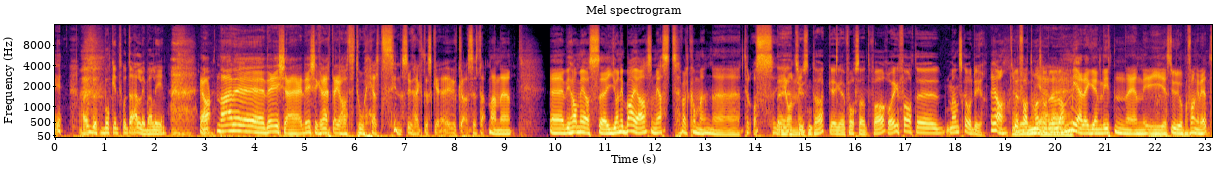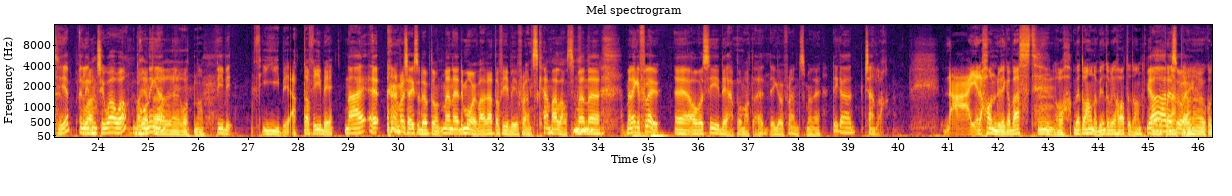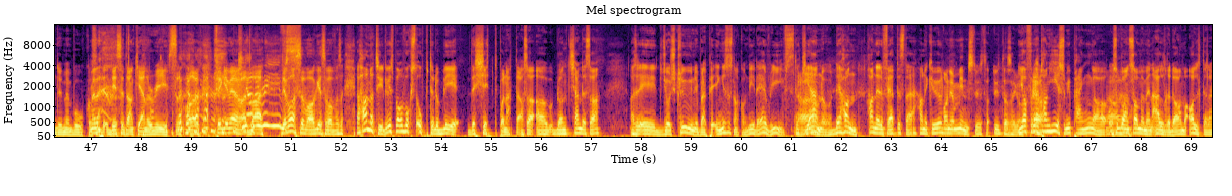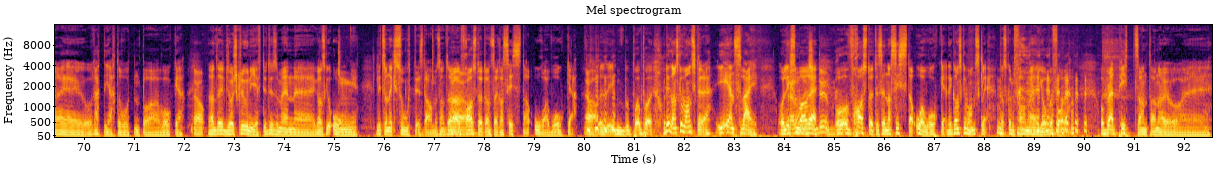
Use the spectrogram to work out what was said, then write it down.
har jo booket hotell i Berlin. Ja, Nei, det, det, er ikke, det er ikke greit. Jeg har hatt to helt sinnssykt hektiske uker siste. Men eh, eh, vi har med oss eh, Jonny Bayer som gjest. Velkommen eh, til oss, Jonny. tusen takk. Jeg er fortsatt far, og jeg er far til mennesker og dyr. Ja, du, er far til mennesker og dyr. du har med deg en liten en i studio på fanget ditt. Jepp. En liten chihuahua. Hva Dronningen. heter rottene? Phoebe. Phoebe. Etter Phoebe. Nei, eh, det var ikke jeg som døpte henne, men eh, det må jo være etter Phoebe i Friends. Hvem ellers? Men, eh, men jeg er flau eh, av å si det, på en måte. Jeg digger jo Friends, men jeg digger Chandler. Nei, er det han du liker best? Mm. Åh, vet du, han har begynt å bli hatet, han. På, Ja, på nettet. Han har jo kommet ut med en bok, og så disset han Keanu Reeves. Det bare fikk jeg med meg var- det var så vage som var Ja, han har tydeligvis bare vokst opp til å bli the shit på nettet. Altså blant kjendiser. Altså det er George Clooney, Brad Pitt, ingen som snakker om de, det er Reeves. Det er. Keanu. Det er han. Han er den feteste. Han er kul. Han gjør minst ut, ut av seg. Ja, for Ja. han gir så mye penger, og så var han sammen med en eldre dame. Alt det der er jo rett i hjerteroten på Våke. Ja. George Clooney giftet ut som en uh, ganske ung, litt sånn eksotisk dame. Sant? Så Ja, ja. frastøter han seg rasister og woke. Ja. og det er ganske vanskelig, det. I én svei. Og liksom bare å frastøte seg nazister og woke, det er ganske vanskelig. Da skal du faen meg jobbe for det. Og Brad Pitt, sant, han har jo eh,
